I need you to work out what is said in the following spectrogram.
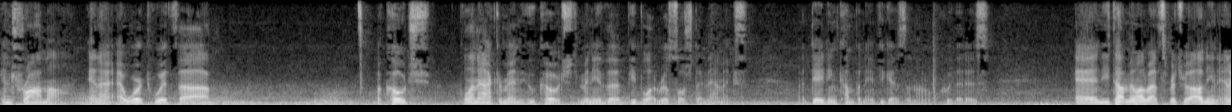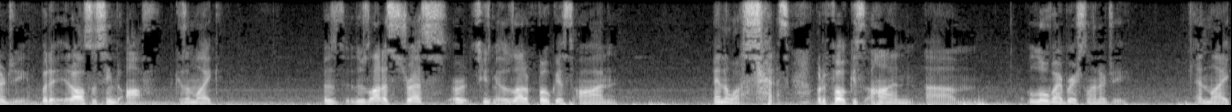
and trauma. And I, I worked with uh, a coach, Glenn Ackerman, who coached many of the people at Real Social Dynamics, a dating company, if you guys don't know who that is. And he taught me a lot about spirituality and energy, but it, it also seemed off because I'm like, there's, there's a lot of stress, or excuse me, there's a lot of focus on, and a lot of stress, but a focus on um, low vibrational energy and like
